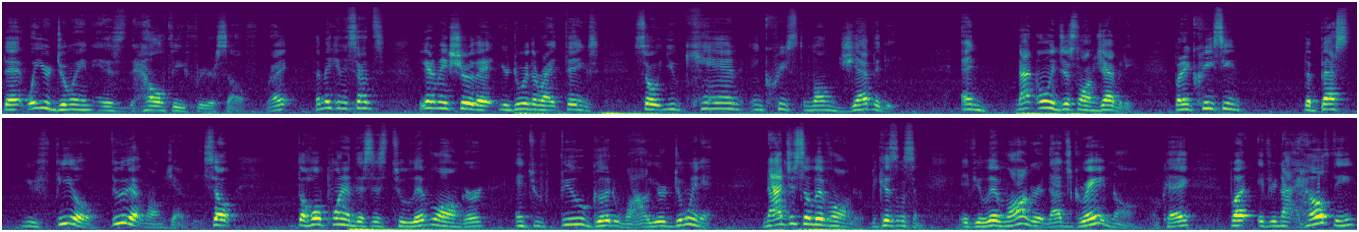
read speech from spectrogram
that what you're doing is healthy for yourself, right? Does that make any sense? You got to make sure that you're doing the right things so you can increase longevity and not only just longevity, but increasing the best you feel through that longevity. So the whole point of this is to live longer and to feel good while you're doing it. Not just to live longer. Because listen, if you live longer, that's great and all, okay? But if you're not healthy,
